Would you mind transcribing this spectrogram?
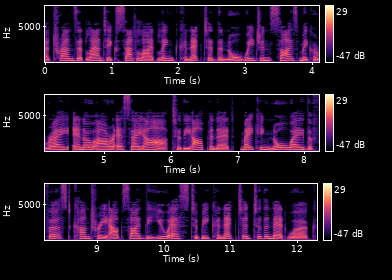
a transatlantic satellite link connected the Norwegian Seismic Array to the ARPANET, making Norway the first country outside the US to be connected to the network.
